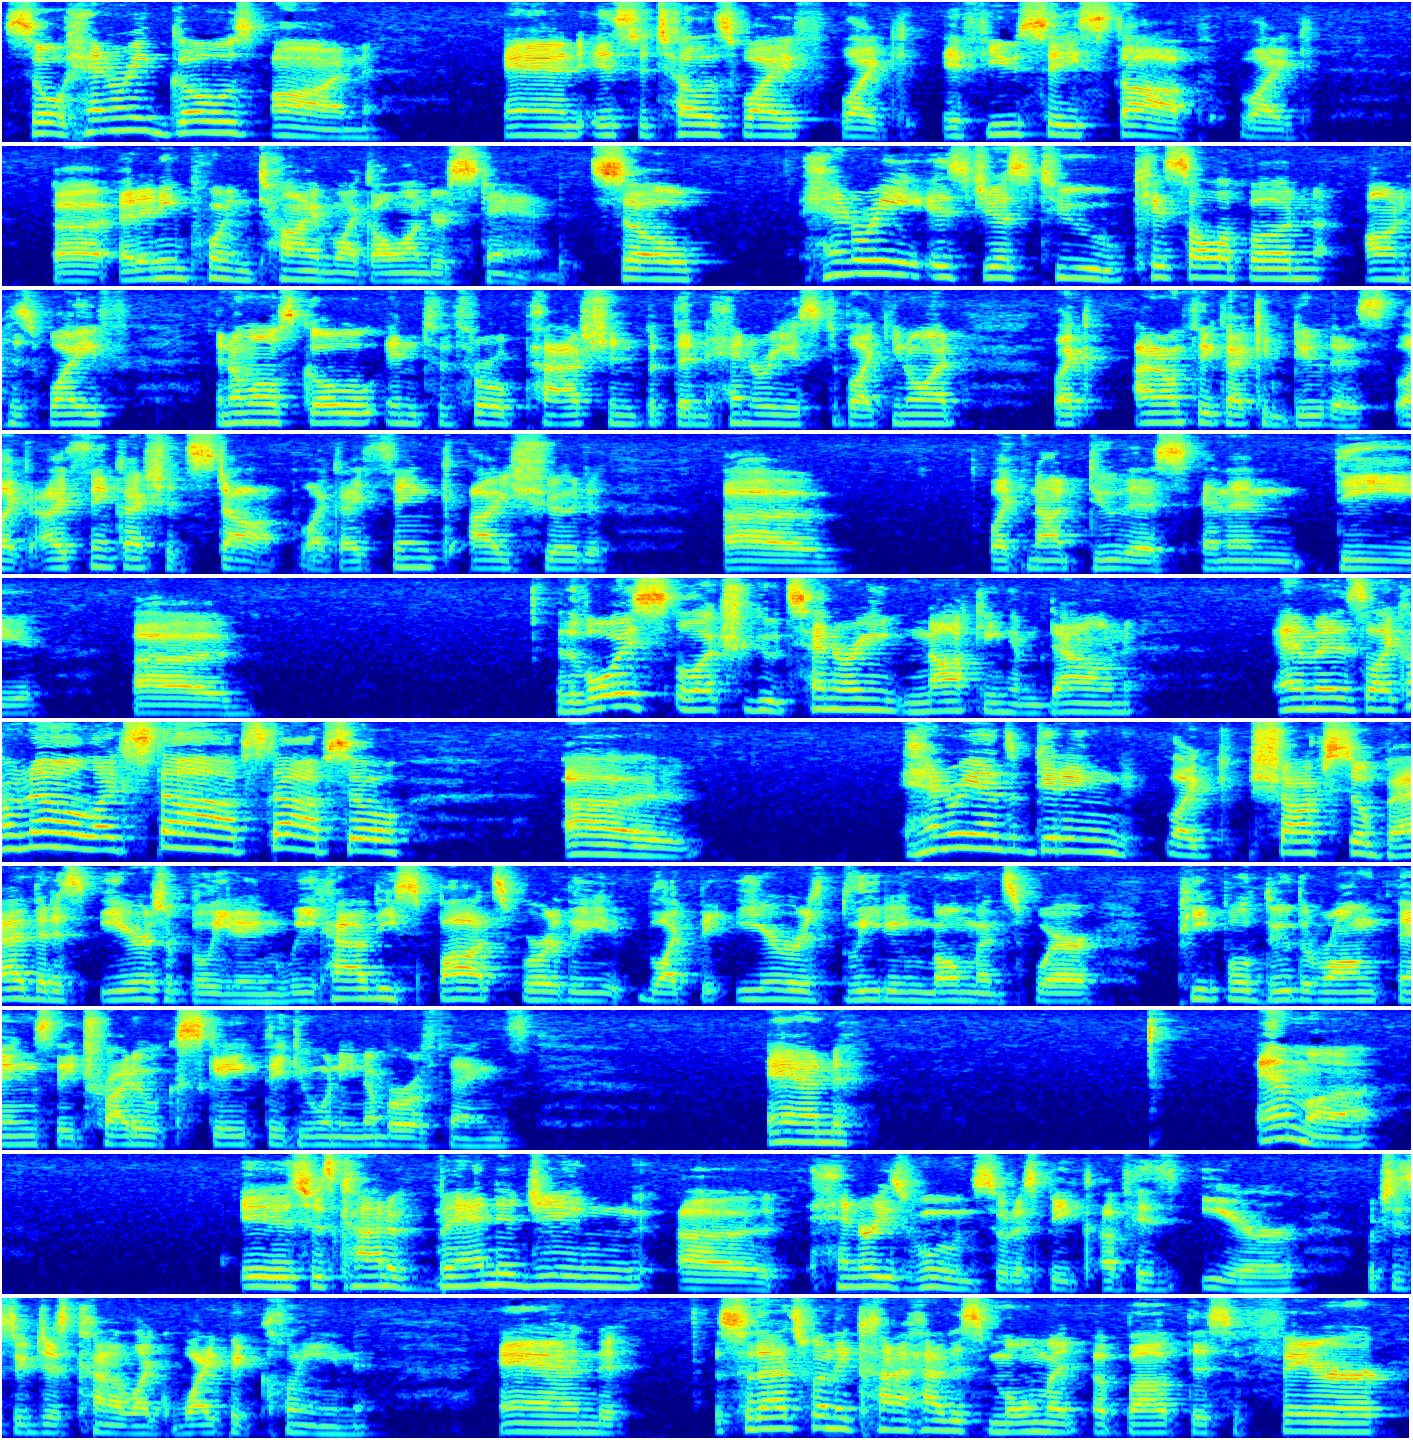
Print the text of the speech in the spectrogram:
So Henry goes on and is to tell his wife like if you say stop like uh, at any point in time, like I'll understand. So Henry is just to kiss all up on on his wife and almost go into throw passion, but then Henry is to be like, you know what? Like I don't think I can do this. Like I think I should stop. Like I think I should uh like not do this. And then the uh the voice electrocutes Henry, knocking him down Emma's like, oh no, like stop, stop. So uh Henry ends up getting like shocked so bad that his ears are bleeding. We have these spots where the like the ear is bleeding moments where people do the wrong things, they try to escape, they do any number of things. And Emma is just kind of bandaging uh, Henry's wounds, so to speak, of his ear which is to just kind of like wipe it clean. And so that's when they kind of have this moment about this affair.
